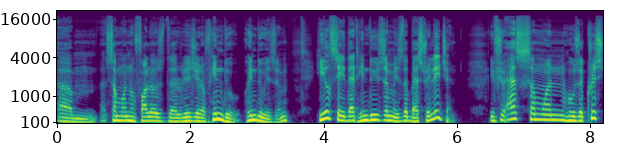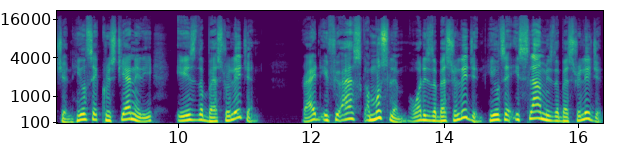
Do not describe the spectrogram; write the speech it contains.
um, someone who follows the religion of hindu hinduism he'll say that hinduism is the best religion. If you ask someone who's a Christian, he'll say Christianity is the best religion. Right? If you ask a Muslim what is the best religion, he'll say Islam is the best religion.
